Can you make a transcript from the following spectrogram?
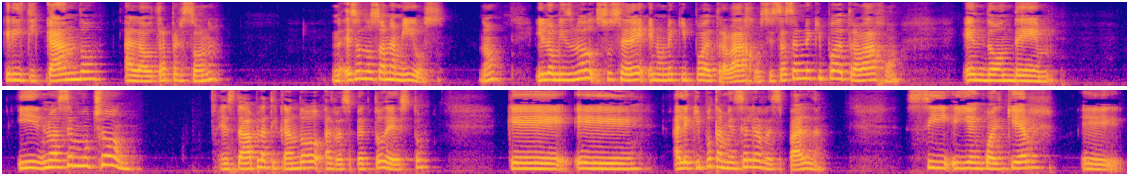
criticando a la otra persona. Esos no son amigos, ¿no? Y lo mismo sucede en un equipo de trabajo. Si estás en un equipo de trabajo en donde, y no hace mucho estaba platicando al respecto de esto, que eh, al equipo también se le respalda. Sí, y en cualquier eh,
